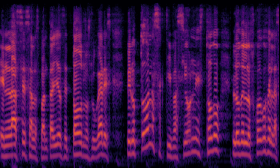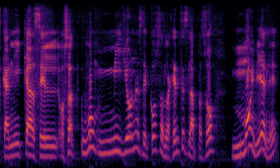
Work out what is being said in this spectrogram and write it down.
enlaces a las pantallas de todos los lugares, pero todas las activaciones, todo lo de los juegos de las canicas, el, o sea, hubo millones de cosas, la gente se la pasó muy bien, ¿eh?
